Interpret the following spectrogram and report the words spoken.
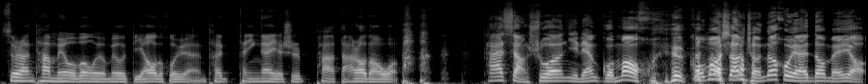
虽然他没有问我有没有迪奥的会员，他他应该也是怕打扰到我吧。他想说你连国贸会国贸商城的会员都没有，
